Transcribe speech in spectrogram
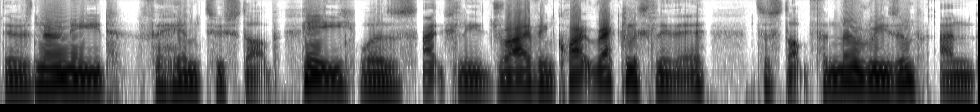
There is no need for him to stop. He was actually driving quite recklessly there to stop for no reason and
